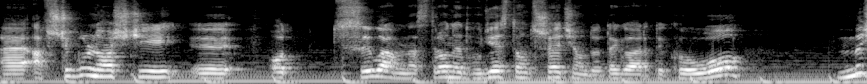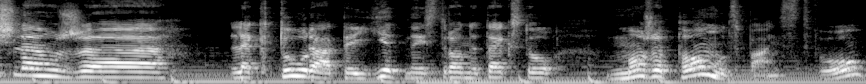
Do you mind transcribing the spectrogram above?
e, a w szczególności y, odsyłam na stronę 23 do tego artykułu. Myślę, że lektura tej jednej strony tekstu może pomóc Państwu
